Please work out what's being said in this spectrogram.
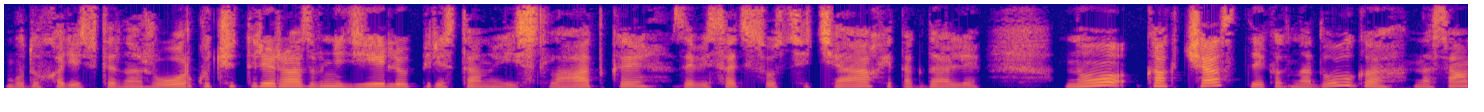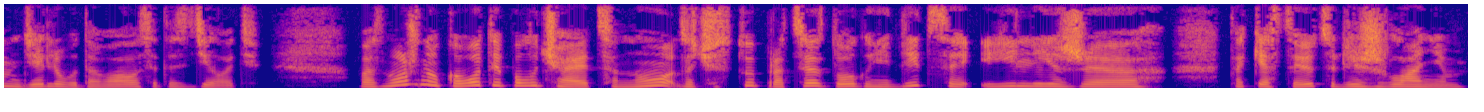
Буду ходить в тренажерку четыре раза в неделю, перестану есть сладкое, зависать в соцсетях и так далее. Но как часто и как надолго на самом деле удавалось это сделать? Возможно, у кого-то и получается, но зачастую процесс долго не длится или же так и остается лишь желанием.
